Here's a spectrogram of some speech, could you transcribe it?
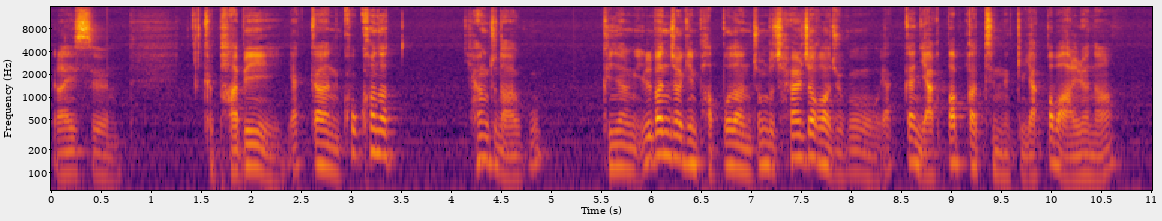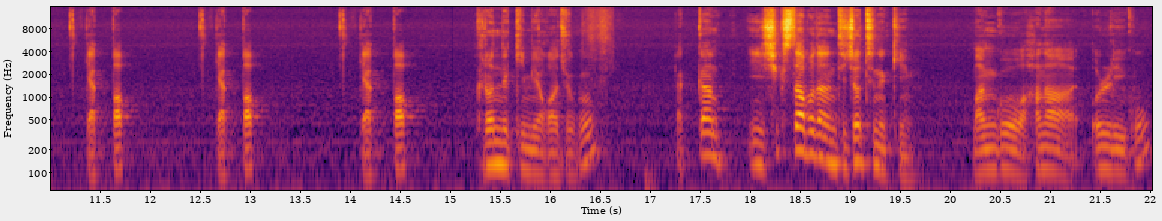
라이스 그 밥이 약간 코코넛 향도 나고 그냥 일반적인 밥보다는 좀 더 찰져가지고 약간 약밥 같은 느낌 약밥 알려나? 약밥? 약밥? 약밥? 그런 느낌이어가지고 약간 이 식사보다는 디저트 느낌 망고 하나 올리고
